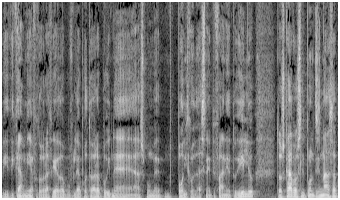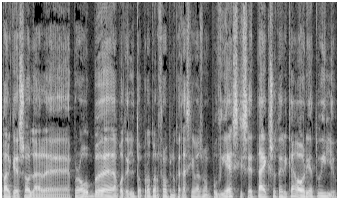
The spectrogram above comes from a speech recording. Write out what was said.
ειδικά μία φωτογραφία εδώ που βλέπω τώρα που είναι ας πούμε πολύ κοντά στην επιφάνεια του ήλιου. Το σκάφος λοιπόν της NASA Parker Solar ε, Probe ε, αποτελεί το πρώτο ανθρώπινο κατασκεύασμα που διέσχισε τα εξωτερικά όρια του ήλιου.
